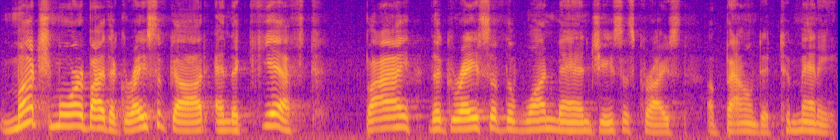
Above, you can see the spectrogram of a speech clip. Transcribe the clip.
much more by the grace of God and the gift by the grace of the one man, Jesus Christ, abounded to many.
